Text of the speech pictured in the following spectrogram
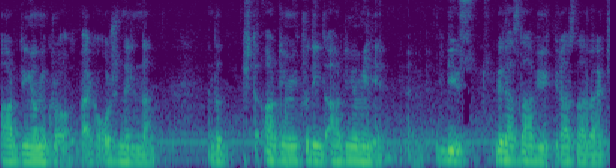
Arduino Micro olur. Belki orijinalinden. Ya da işte Arduino Micro değil de Arduino Mini. Yani bir üst, biraz daha büyük, biraz daha belki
